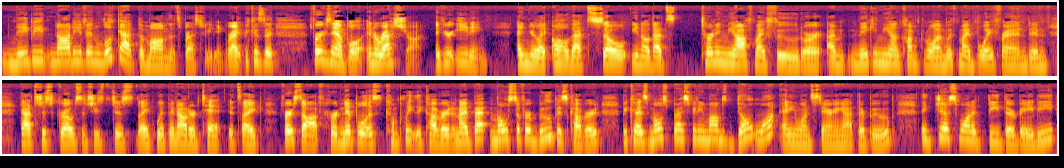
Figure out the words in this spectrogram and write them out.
maybe not even look at the mom that's breastfeeding right? Because the for example in a restaurant if you're eating and you're like, oh, that's so, you know, that's turning me off my food or I'm making me uncomfortable. I'm with my boyfriend and that's just gross and she's just like whipping out her tit. It's like first off, her nipple is completely covered and I bet most of her boob is covered because most breastfeeding moms don't want anyone staring at their boob. They just want to feed their baby.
